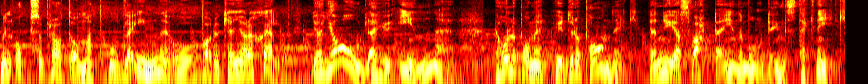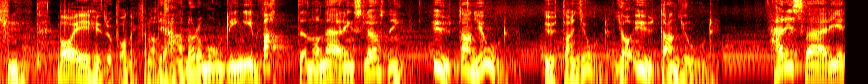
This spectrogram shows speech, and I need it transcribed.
men också prata om att odla inne och vad du kan göra själv. Ja, jag odlar ju inne. Jag håller på med hydroponic, den nya svarta inom odlingsteknik. Vad är hydroponic för något? Det handlar om odling i vatten och näringslösning, utan jord. Utan jord? Ja, utan jord. Här i Sverige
